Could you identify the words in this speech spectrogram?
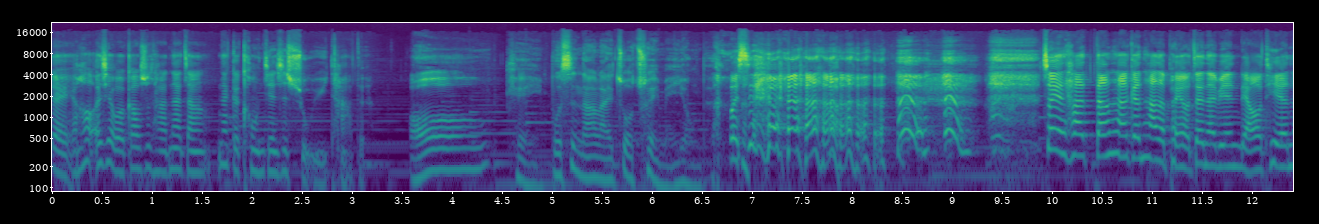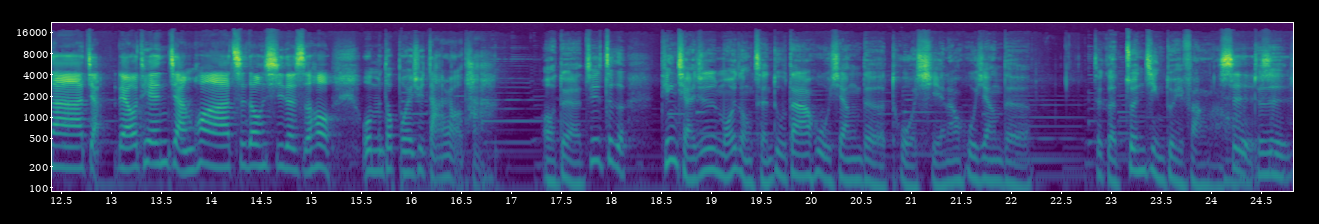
对，然后而且我告诉他，那张那个空间是属于他的。OK，不是拿来做脆梅用的，不是。所以他当他跟他的朋友在那边聊天啊，讲聊天、讲话啊、吃东西的时候，我们都不会去打扰他。哦，对啊，其实这个听起来就是某一种程度，大家互相的妥协，然后互相的这个尊敬对方啊，是就是。是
